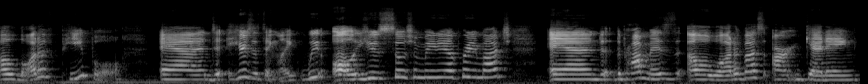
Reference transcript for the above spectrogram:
a lot of people. And here's the thing like, we all use social media pretty much. And the problem is, a lot of us aren't getting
